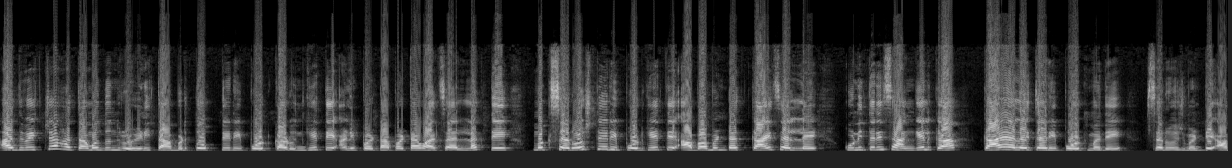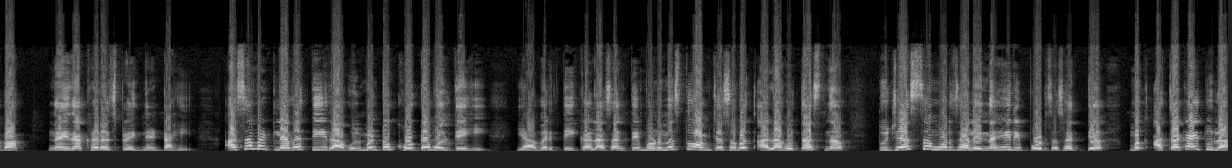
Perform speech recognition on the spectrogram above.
अद्वैतच्या हातामधून रोहिणी ताबडतोब ते रिपोर्ट काढून घेते आणि पटापटा वाचायला लागते. मग सरोज ते रिपोर्ट घेते आबा म्हणतात काय चाललंय? कुणीतरी सांगेल का? काय आलंय त्या रिपोर्टमध्ये सरोज म्हणते आबा नैना खरंच प्रेग्नेंट आहे. असं म्हटल्यावर ती राहुल म्हणतो खोटं बोलते ही. यावरती कला सांगते म्हणूनच तू आमच्यासोबत आला होतास ना? तुझ्याच समोर झाले ना हे रिपोर्टचं सत्य? मग आता काय तुला?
